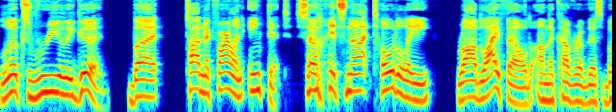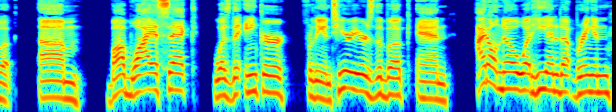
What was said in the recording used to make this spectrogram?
looks really good, but Todd McFarlane inked it. So it's not totally Rob Liefeld on the cover of this book. Um, Bob Wiacek was the inker for the interiors of the book. And I don't know what he ended up bringing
